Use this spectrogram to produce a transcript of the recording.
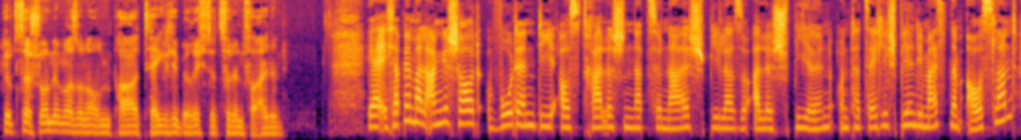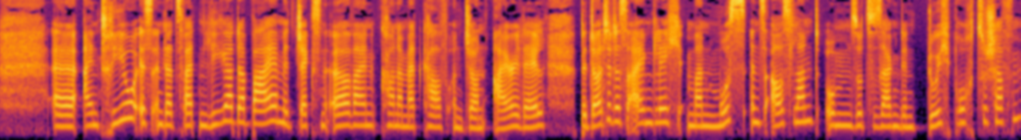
gibt es da schon immer so noch ein paar tägliche Berichte zu den Vereinen. Ja, ich habe mir mal angeschaut, wo denn die australischen Nationalspieler so alle spielen. Und tatsächlich spielen die meisten im Ausland. Äh, ein Trio ist in der zweiten Liga dabei mit Jackson Irvine, Connor Metcalf und John Iredale. Bedeutet das eigentlich, man muss ins Ausland, um sozusagen den Durchbruch zu schaffen?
